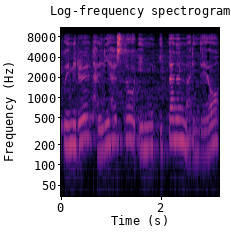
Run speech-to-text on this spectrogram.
의미를 달리 할 수 있다는 말인데요.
